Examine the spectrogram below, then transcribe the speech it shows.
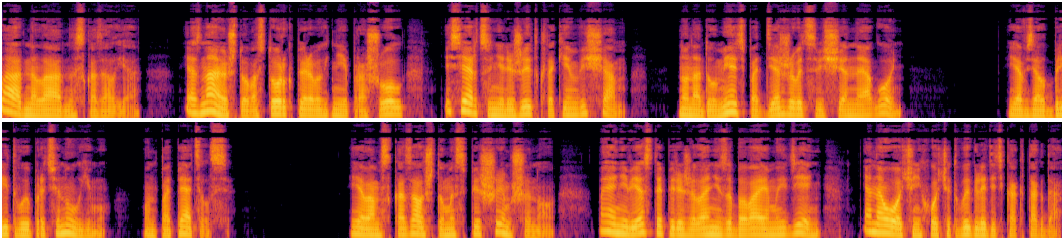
«Ладно, ладно», — сказал я. «Я знаю, что восторг первых дней прошел, и сердце не лежит к таким вещам, но надо уметь поддерживать священный огонь». Я взял бритву и протянул ему. Он попятился. «Я вам сказал, что мы спешим, Шино. Моя невеста пережила незабываемый день, и она очень хочет выглядеть, как тогда.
